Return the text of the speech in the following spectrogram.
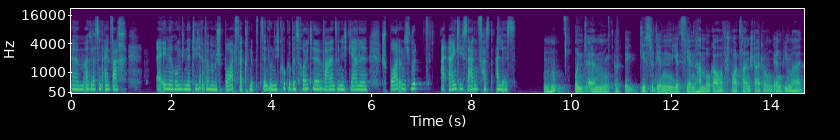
Ähm, also das sind einfach Erinnerungen, die natürlich einfach mit dem Sport verknüpft sind. Und ich gucke bis heute wahnsinnig gerne Sport und ich würde eigentlich sagen, fast alles. Mhm. Und ähm, gehst du denn jetzt hier in Hamburg auch auf Sportveranstaltungen irgendwie mal?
